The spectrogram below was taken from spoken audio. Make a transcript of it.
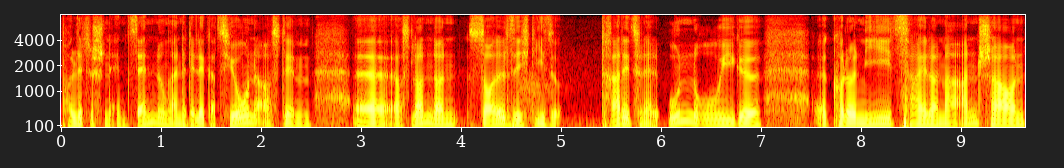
politischen Entsendung, eine Delegation aus, dem, äh, aus London soll sich diese traditionell unruhige äh, Kolonie Ceylon mal anschauen,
